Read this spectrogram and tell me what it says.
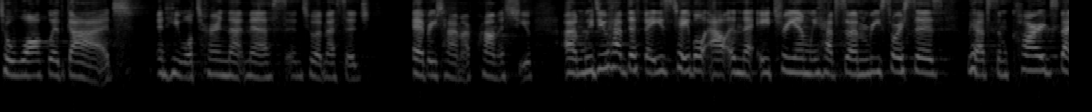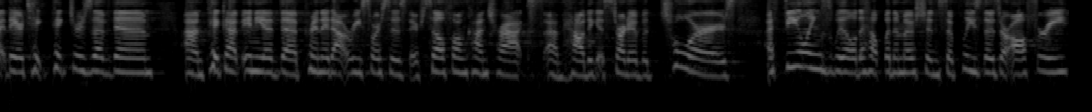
to walk with God, and He will turn that mess into a message every time, I promise you. Um, we do have the phase table out in the atrium. We have some resources. We have some cards back there. Take pictures of them. Um, pick up any of the printed out resources, their cell phone contracts, um, how to get started with chores, a feelings wheel to help with emotions. So please, those are all free.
